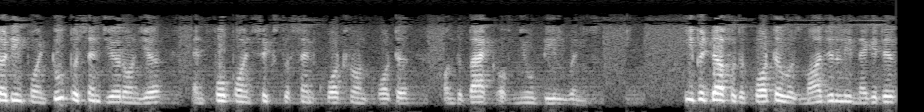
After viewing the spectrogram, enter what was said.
13.2% year-on-year and 4.6% quarter-on-quarter on the back of new deal wins. EBITDA for the quarter was marginally negative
